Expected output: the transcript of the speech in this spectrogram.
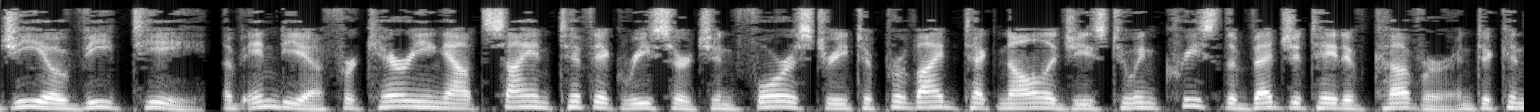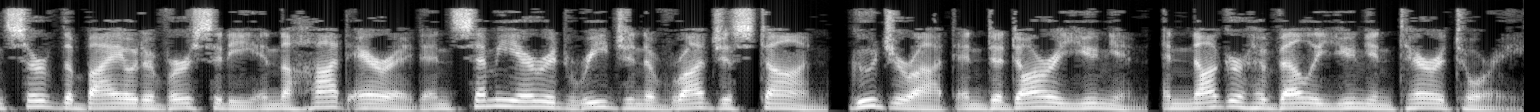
(GOVT) of India for carrying out scientific research in forestry to provide technologies to increase the vegetative cover and to conserve the biodiversity in the hot arid and semi-arid region of Rajasthan, Gujarat and Dadra Union and Nagar Haveli Union Territory.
